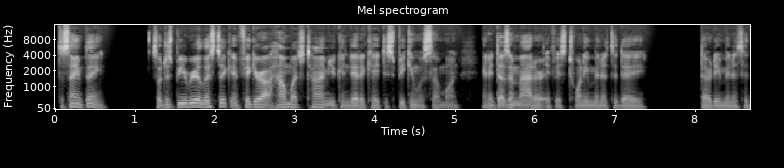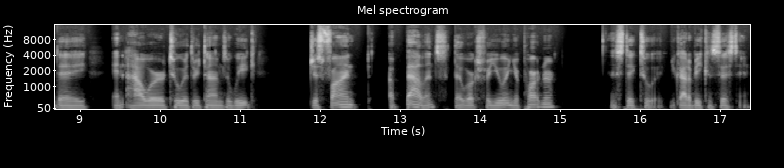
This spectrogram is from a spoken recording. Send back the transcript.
It's the same thing. So just be realistic and figure out how much time you can dedicate to speaking with someone. And it doesn't matter if it's 20 minutes a day, 30 minutes a day, an hour, two or three times a week. Just find a balance that works for you and your partner and stick to it. You got to be consistent,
